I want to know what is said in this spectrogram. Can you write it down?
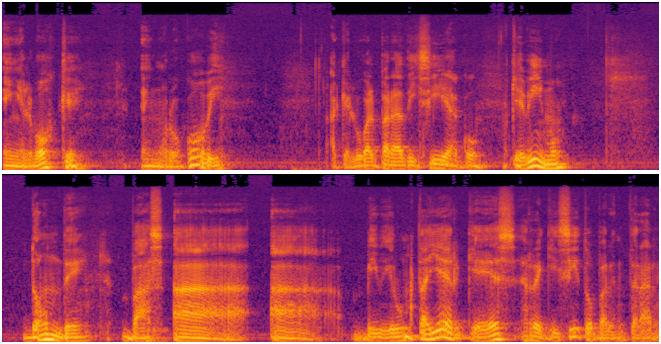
en el bosque, en Orocovi, aquel lugar paradisíaco que vimos, donde vas a, a vivir un taller que es requisito para entrar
